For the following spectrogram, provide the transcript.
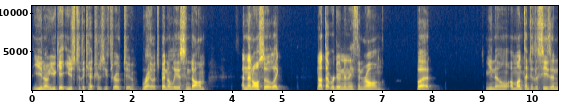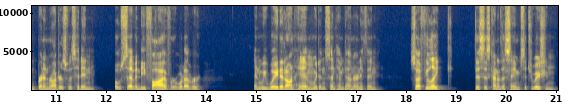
you know, you get used to the catchers you throw to. Right. So it's been Elias and Dom. And then also, like, not that we're doing anything wrong, but, you know, a month into the season, Brendan Rodgers was hitting 075 or whatever. And we waited on him. We didn't send him down or anything. So I feel like this is kind of the same situation.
